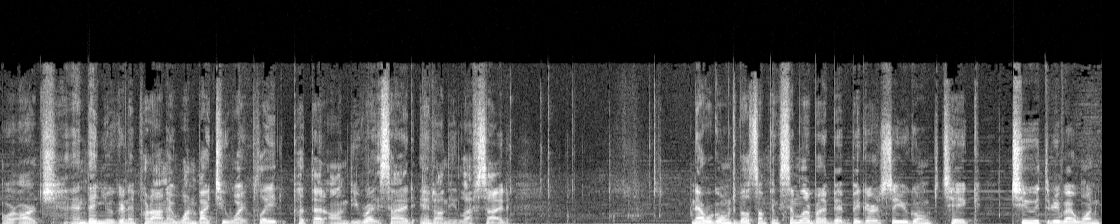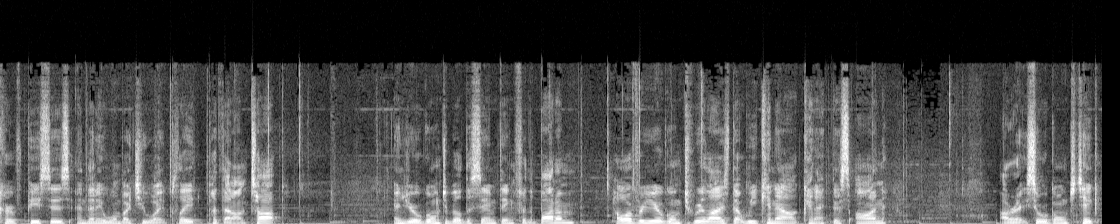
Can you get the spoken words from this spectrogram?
or arch and then you're going to put on a 1 by 2 white plate put that on the right side and on the left side now we're going to build something similar but a bit bigger so you're going to take two 3 by 1 curved pieces and then a 1 by 2 white plate put that on top and you're going to build the same thing for the bottom. However, you're going to realize that we can now connect this on. All right, so we're going to take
